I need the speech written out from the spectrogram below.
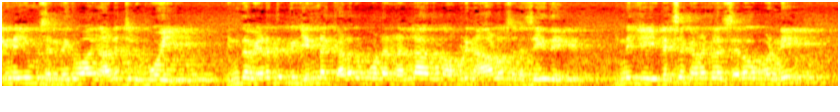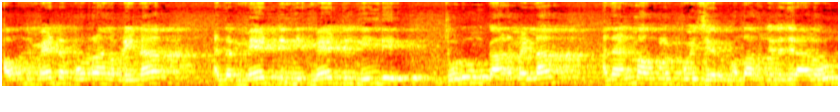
என்னையும் சில நிர்வாகம் அழைச்சிட்டு போய் இந்த இடத்துக்கு என்ன கலர் போட்டால் நல்லா இருக்கும் அப்படின்னு ஆலோசனை செய்து இன்னைக்கு லட்சக்கணக்கில் செலவு பண்ணி அவங்க அந்த மேட்டை போடுறாங்க அப்படின்னா அந்த மேட்டு மேட்டில் நின்று தொழுவும் காலமெல்லாம் அந்த நன்மை அவங்களுக்கு போய் சேரும். அல்லாஹ் ஜெல்லஜலாலும்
